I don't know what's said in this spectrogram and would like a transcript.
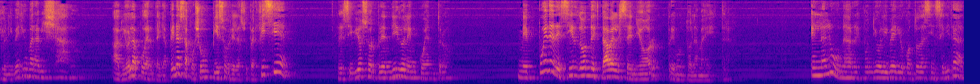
Y Oliverio, maravillado, abrió la puerta y apenas apoyó un pie sobre la superficie, recibió sorprendido el encuentro. ¿Me puede decir dónde estaba el señor? preguntó la maestra. En la luna, respondió Oliverio con toda sinceridad,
